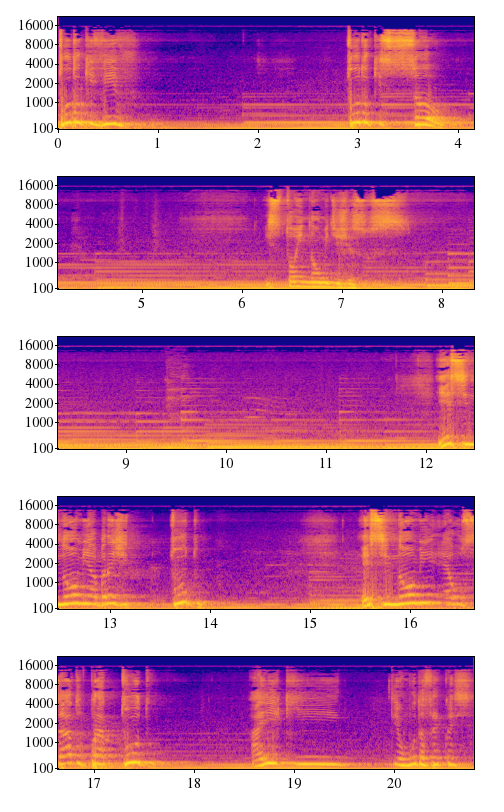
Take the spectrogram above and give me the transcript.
tudo que vivo, tudo que sou, estou em nome de Jesus. E esse nome abrange tudo. Esse nome é usado para tudo. Aí que eu mudo a frequência.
